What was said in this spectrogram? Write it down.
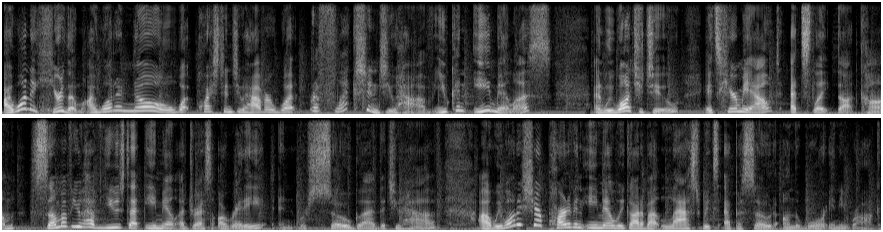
I want to hear them. I want to know what questions you have or what reflections you have. You can email us and we want you to. It's hearmeout at slate.com. Some of you have used that email address already, and we're so glad that you have. Uh, we want to share part of an email we got about last week's episode on the war in Iraq.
